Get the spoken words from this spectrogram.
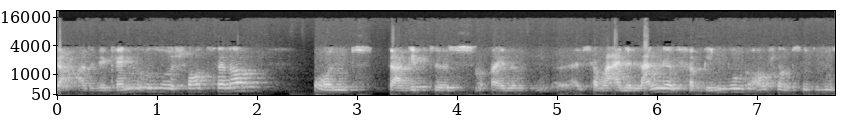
Ja, also wir kennen Shortseller und da gibt es eine, ich sag mal, eine lange Verbindung auch schon zu diesen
